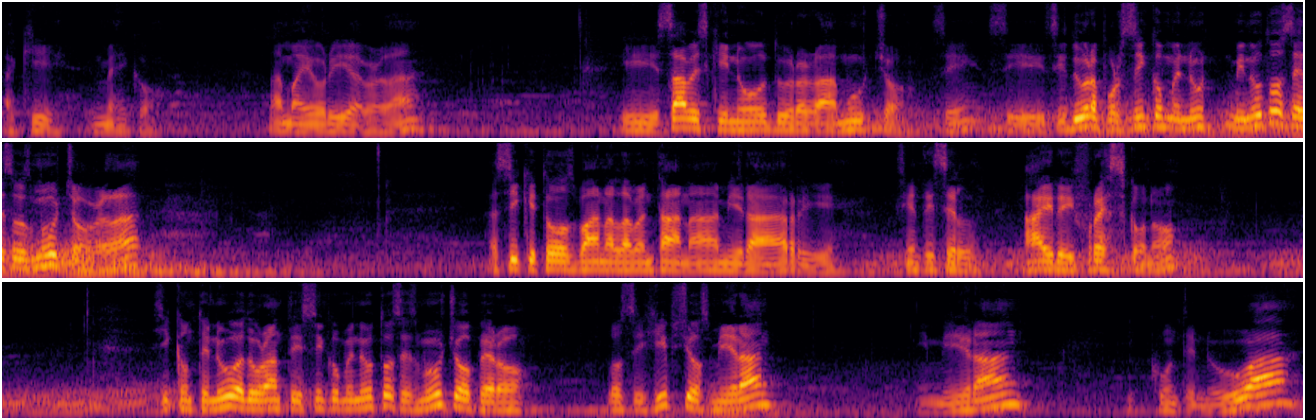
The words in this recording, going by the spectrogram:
aquí en México? La mayoría, ¿verdad? Y sabes que no durará mucho, ¿sí? Si, dura por cinco minutos, eso es mucho, ¿verdad? Así que todos van a la ventana a mirar y sientes el aire fresco, ¿no? Si continúa durante cinco minutos es mucho, pero los egipcios miran y miran y continúa.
